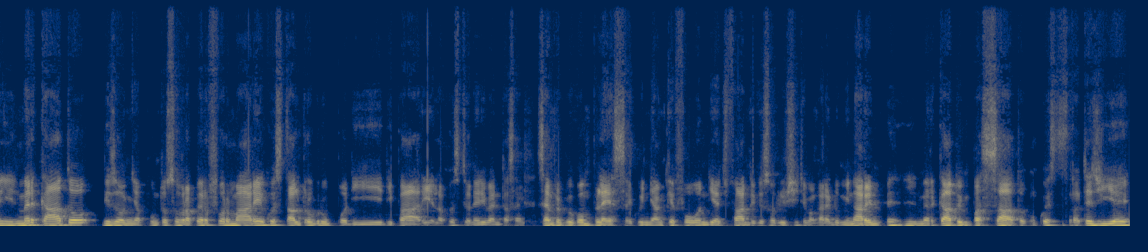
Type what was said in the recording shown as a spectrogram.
il, mercato bisogna appunto sovraperformare quest'altro gruppo di, di pari e la questione diventa sem- sempre più complessa e quindi anche fondi, hedge fund che sono riusciti magari a dominare il, il mercato in passato con queste strategie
